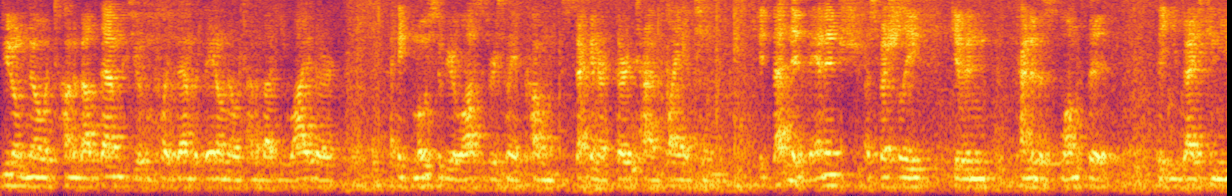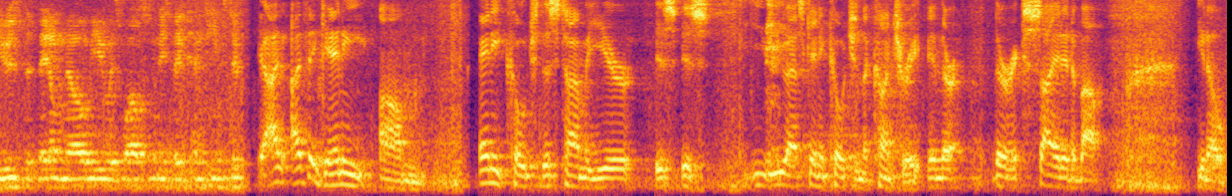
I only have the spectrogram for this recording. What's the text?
you don't know a ton about them because you haven't played them, but they don't know a ton about you either. I think most of your losses recently have come second or third time playing a team. Is that an advantage, especially given kind of the slump that, that you guys can use, that they don't know you as well as some of these Big Ten teams do? Yeah, I, I think any um, any coach this time of year is is you, you ask any coach in the country, and they're they're excited about you know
